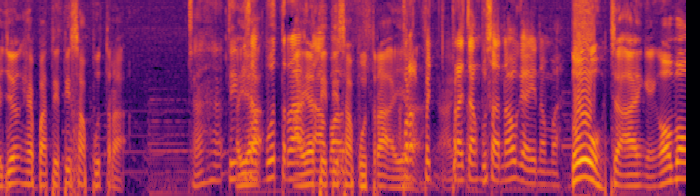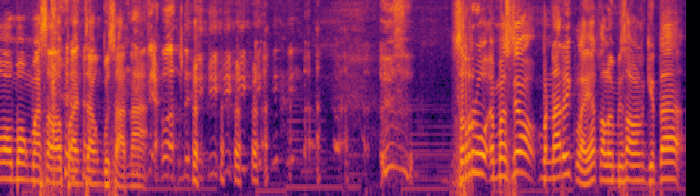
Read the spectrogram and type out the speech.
jeung hepatitis saputra. Aya- Saputra. Aya tah, titis apa- saputra aya. Per- pe- perancang busana oge ieu mah. Tuh, cak aing ngomong-ngomong masalah perancang busana. Seru, eh, maksudnya menarik lah ya kalau misalkan kita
